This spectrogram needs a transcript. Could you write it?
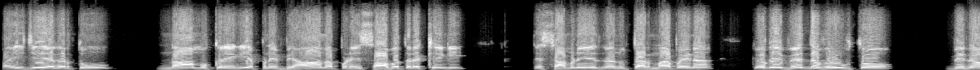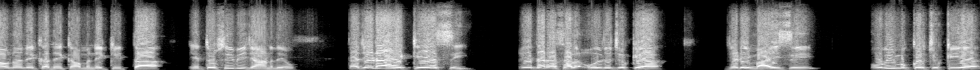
ਭਾਈ ਜੇ ਅਗਰ ਤੂੰ ਨਾ ਮੁਕਰੇਂਗੀ, ਆਪਣੇ ਬਿਆਨ ਆਪਣੇ ਸਾਬਤ ਰੱਖੇਂਗੀ, ਤੇ ਸਾਹਮਣੇ ਇਹਨਾਂ ਨੂੰ ਧਰਨਾ ਪੈਣਾ, ਕਿਉਂਕਿ ਵਿਦ ਫਰੂਫ ਤੋਂ ਬਿਨਾ ਉਹਨਾਂ ਨੇ ਕਦੇ ਕੰਮ ਨਹੀਂ ਕੀਤਾ, ਇਹ ਤੁਸੀਂ ਵੀ ਜਾਣਦੇ ਹੋ। ਤਾਂ ਜਿਹੜਾ ਇਹ ਕੇਸ ਸੀ, ਇਹ ਦਰਅਸਲ ਉਲਝ ਚੁੱਕਿਆ। ਜਿਹੜੀ ਮਾਈ ਸੀ, ਉਹ ਵੀ ਮੁੱਕਰ ਚੁੱਕੀ ਹੈ,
